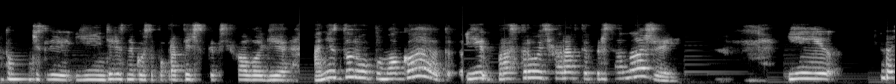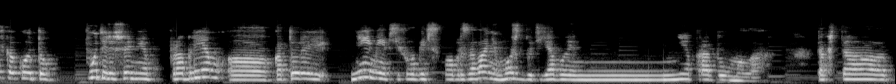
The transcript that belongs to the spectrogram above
в том числе и интересные курсы по практической психологии, они здорово помогают и простроить характер персонажей, и дать какой-то путь решения проблем, э, который, не имея психологического образования, может быть, я бы не продумала. Так что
